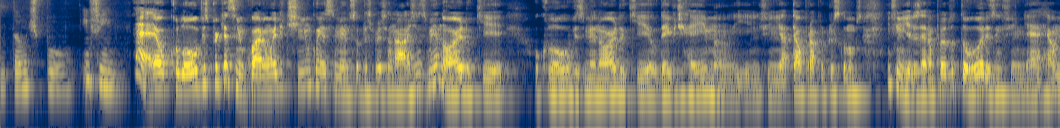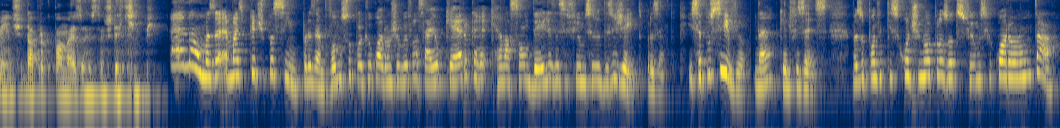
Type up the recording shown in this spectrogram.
Então, tipo. Enfim. É, é o Clovis, porque assim, o Quaron ele tinha um conhecimento sobre os personagens menor menor do que o Clovis, menor do que o David Heyman e enfim, até o próprio Chris Columbus. Enfim, eles eram produtores, enfim, é, realmente dá para ocupar mais o restante da equipe. É, não, mas é mais porque, tipo assim, por exemplo, vamos supor que o Quaron chegou e falou assim: ah, eu quero que a relação deles nesse filme seja desse jeito, por exemplo. Isso é possível, né? Que ele fizesse. Mas o ponto é que isso continua pelos outros filmes que o Quaron não tá.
